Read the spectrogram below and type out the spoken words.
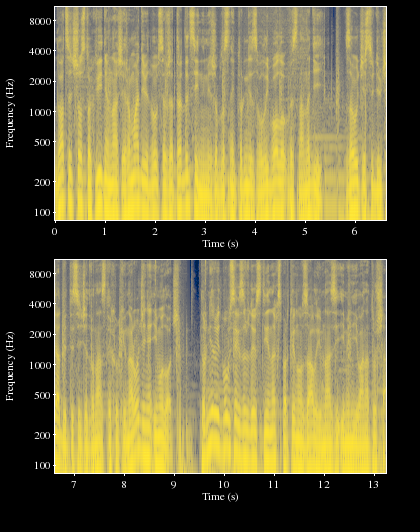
26 квітня в нашій громаді відбувся вже традиційний міжобласний турнір з волейболу Весна надій за участю дівчат 2012 років народження і молодше. Турнір відбувся, як завжди, в стінах спортивного залу гімназії імені Івана Труша.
